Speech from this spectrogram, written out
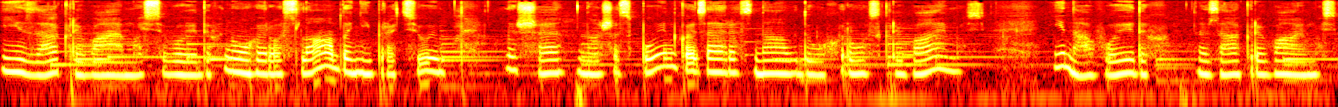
І закриваємось видих. Ноги розслаблені, працюємо. Лише наша спинка зараз на вдох. Розкриваємось. І на видих закриваємось.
